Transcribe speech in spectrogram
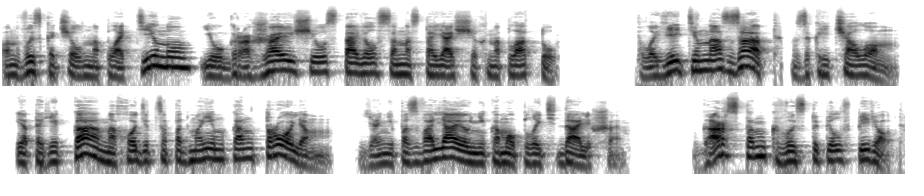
он выскочил на плотину и угрожающе уставился на стоящих на плоту. «Плывите назад!» — закричал он. «Эта река находится под моим контролем. Я не позволяю никому плыть дальше». Гарстанг выступил вперед.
